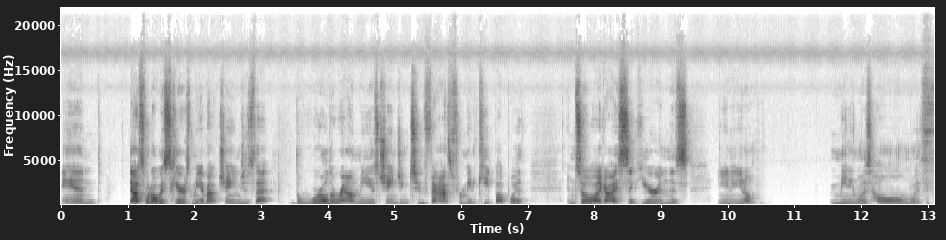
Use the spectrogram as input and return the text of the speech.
And that's what always scares me about change is that the world around me is changing too fast for me to keep up with. And so like I sit here in this you know meaningless home with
